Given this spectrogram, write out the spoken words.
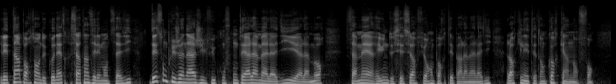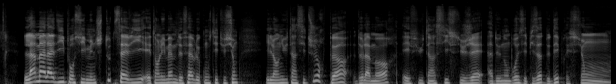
il est important de connaître certains éléments de sa vie. Dès son plus jeune âge, il fut confronté à la maladie et à la mort. Sa mère et une de ses sœurs furent emportées par la maladie alors qu'il n'était encore qu'un enfant. La maladie poursuit Munch toute sa vie, étant lui-même de faible constitution. Il en eut ainsi toujours peur de la mort et fut ainsi sujet à de nombreux épisodes de dépression.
